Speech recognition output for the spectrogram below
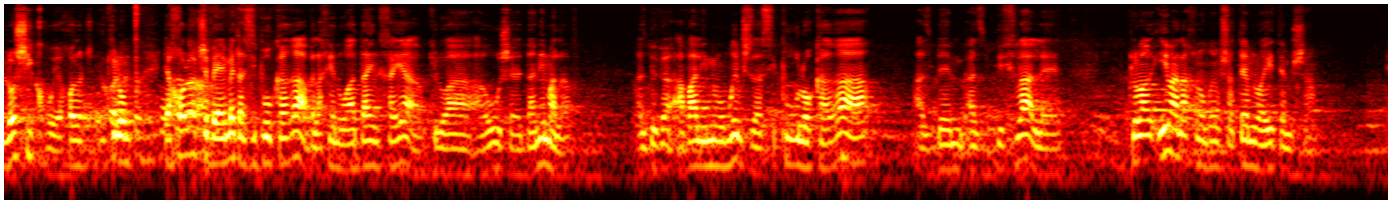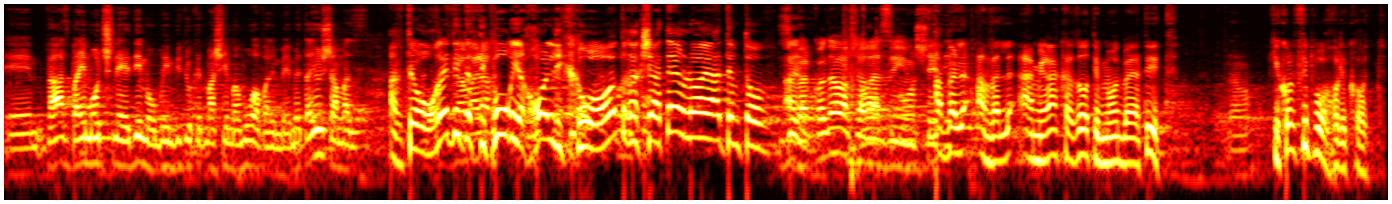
לא שיקרו, יכול להיות, כאילו, יכול להיות שבאמת הסיפור קרה, ולכן הוא עדיין חייב, כאילו ההוא שדנים עליו. אבל אם הם אומרים שהסיפור לא קרה, אז בכלל, אה, כלומר, אם אנחנו אומרים שאתם לא הייתם שם, אה, ואז באים עוד שני עדים ואומרים בדיוק את מה שהם אמרו, אבל הם באמת היו שם, אז... אז תאורטית הסיפור יכול לקרות, רק שאתם לא הייתם טוב. אבל כל דבר אפשר להזין. אבל אמירה כזאת היא מאוד בעייתית. למה? כי כל סיפור יכול לקרות.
